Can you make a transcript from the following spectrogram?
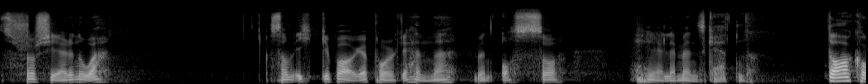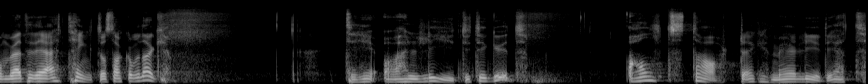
så skjer det noe som ikke bare påvirker henne, men også hele menneskeheten. Da kommer jeg til det jeg tenkte å snakke om i dag. Det å være lydig til Gud. Alt starter med lydighet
